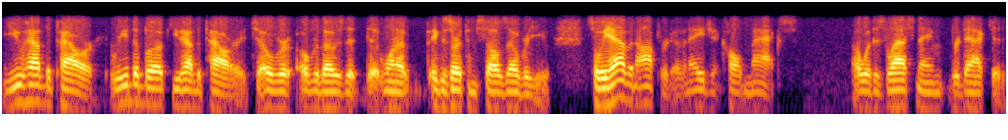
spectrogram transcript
You have the power. Read the book. You have the power to over over those that, that want to exert themselves over you. So we have an operative, an agent called Max, uh, with his last name redacted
